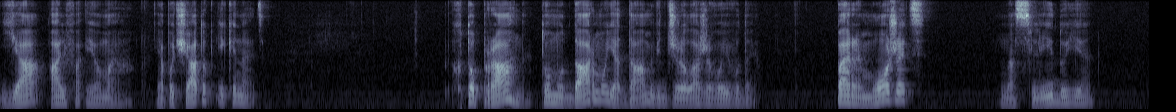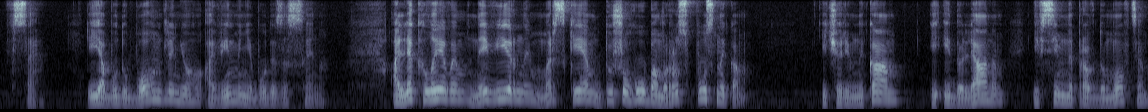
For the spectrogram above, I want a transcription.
Я Альфа і Омега, я початок і кінець. Хто прагне, тому дармо я дам від джерела живої води. Переможець наслідує все. І я буду Богом для нього, а він мені буде за сина. А лякливим, невірним, мирським, душогубам, розпусникам, і чарівникам, і ідолянам, і всім неправдомовцям.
